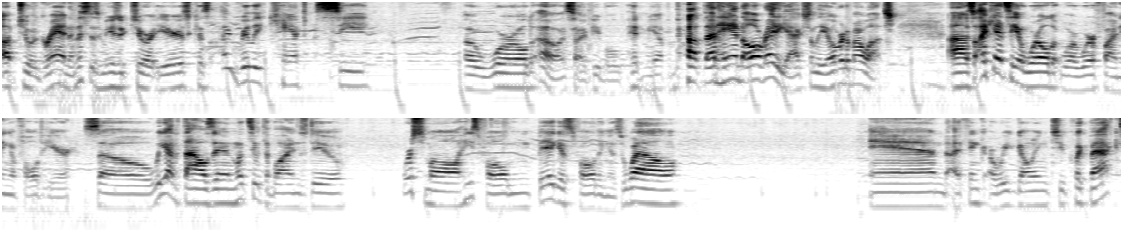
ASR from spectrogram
up to a grand. And this is music to our ears, because I really can't see a world... Oh, sorry, people hit me up about that hand already, actually, over to my watch. Uh, so I can't see a world where we're finding a fold here. So we got a thousand. Let's see what the blinds do. We're small. He's folding. Big is folding as well. And I think, are we going to click back?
